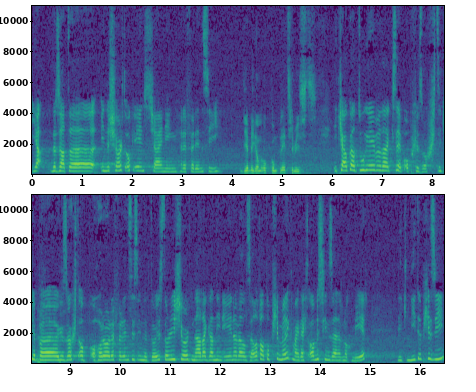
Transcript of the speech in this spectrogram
Ja, er zat uh, in de short ook één Shining-referentie. Die heb ik dan ook compleet gemist. Ik ga ook wel toegeven dat ik ze heb opgezocht. Ik heb uh, gezocht op horrorreferenties in de Toy Story short, nadat ik dan die ene wel zelf had opgemerkt. Maar ik dacht, oh, misschien zijn er nog meer die ik niet heb gezien.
